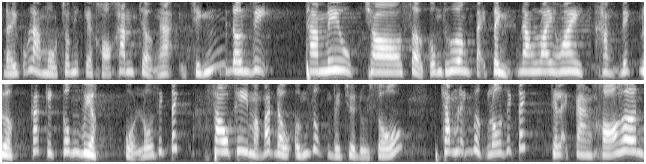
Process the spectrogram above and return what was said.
Đấy cũng là một trong những cái khó khăn trở ngại chính đơn vị tham mưu cho sở công thương tại tỉnh đang loay hoay khẳng định được các cái công việc của logistics sau khi mà bắt đầu ứng dụng về chuyển đổi số. Trong lĩnh vực logistics thì lại càng khó hơn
